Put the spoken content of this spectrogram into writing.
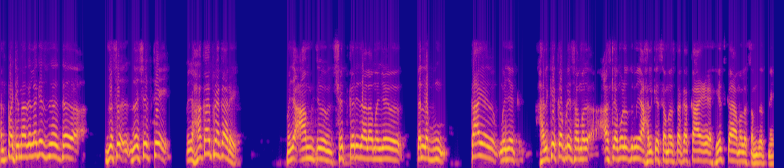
आणि पाठीमागे लगेच जसं जसे ते म्हणजे हा काय प्रकार आहे? म्हणजे आम शेतकरी झाला म्हणजे त्यांना काय म्हणजे हलके कपडे समज असल्यामुळे तुम्ही हलके समजता का? काय हेच काय आम्हाला समजत नाही.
